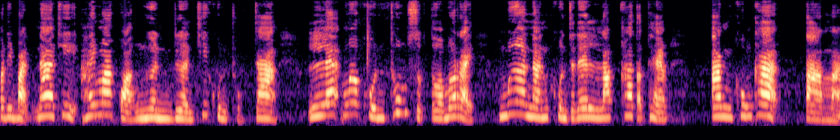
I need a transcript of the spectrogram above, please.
ปฏิบัติหน้าที่ให้มากกว่าเงินเดือนที่คุณถูกจ้าง และเมื่อคุณทุ่มสุดตัวเมื่อไหร่ เมื่อนั้นคุณจะได้รับค่าตอบแทน อันคุ้มค่าตามมา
